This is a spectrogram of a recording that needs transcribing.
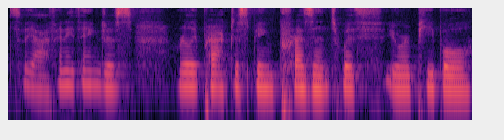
so, yeah, if anything, just really practice being present with your people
